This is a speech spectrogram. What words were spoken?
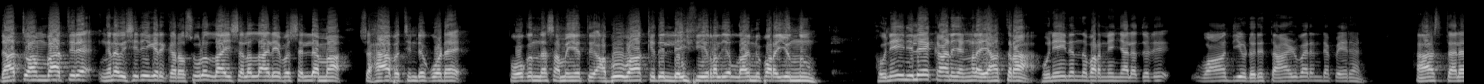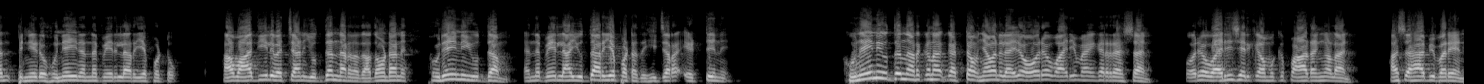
ദാത്തു അമ്പാത്തിരെ ഇങ്ങനെ വിശദീകരിക്കുക. റസൂൽ അള്ളാഹി സല്ലാ അലൈഹി വസല്ലമ്മ ഷഹാബത്തിന്റെ കൂടെ പോകുന്ന സമയത്ത് അബൂവാക്കിദ് ലൈഫി റളിയല്ലാഹു പറയുന്നു ഹുനൈനിലേക്കാണ് ഞങ്ങളെ യാത്ര. ഹുനൈൻ എന്ന് പറഞ്ഞു കഴിഞ്ഞാൽ അതൊരു വാദിയുടെ ഒരു താഴ്വരന്റെ പേരാണ്. ആ സ്ഥലം പിന്നീട് ഹുനൈൻ എന്ന പേരിൽ അറിയപ്പെട്ടു. ആ വാദിയിൽ വെച്ചാണ് യുദ്ധം നടന്നത്. അതുകൊണ്ടാണ് ഹുനൈൻ യുദ്ധം എന്ന പേരിൽ ആ യുദ്ധം അറിയപ്പെട്ടത് ഹിജറ എട്ടിന്. ഹുനൈൻ യുദ്ധം നടക്കണ ഘട്ടം ഞാൻ പറഞ്ഞില്ല അതിൽ ഓരോ വരിയും ഭയങ്കര രസാൻ ഓരോ വരി ശരിക്കും നമുക്ക് പാഠങ്ങളാൻ ആ സഹാബി പറയാൻ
